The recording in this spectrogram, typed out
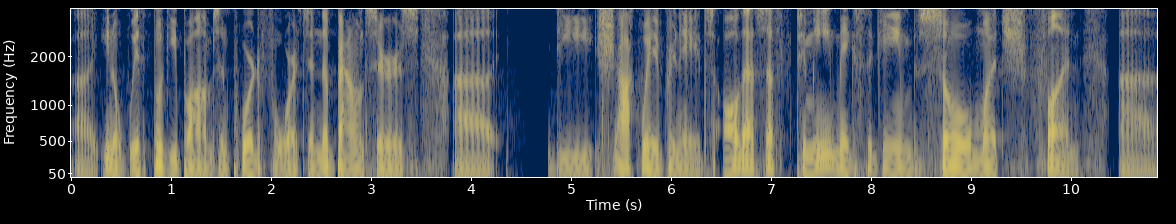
uh, you know, with boogie bombs and porta forts and the bouncers, uh, the shockwave grenades, all that stuff to me makes the game so much fun. Uh,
